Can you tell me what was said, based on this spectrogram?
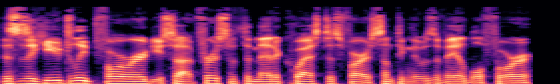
This is a huge leap forward. You saw it first with the MetaQuest as far as something that was available for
